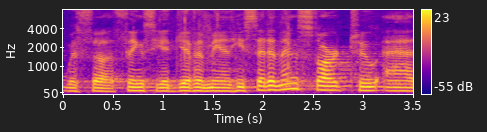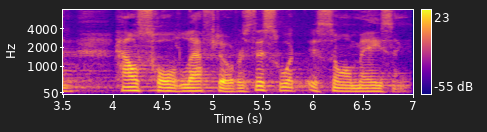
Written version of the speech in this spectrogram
with uh, things he had given me. And he said, And then start to add household leftovers. This is what is so amazing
